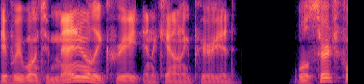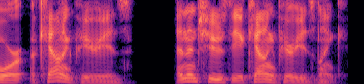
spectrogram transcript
If we want to manually create an accounting period, we'll search for Accounting Periods and then choose the Accounting Periods link.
